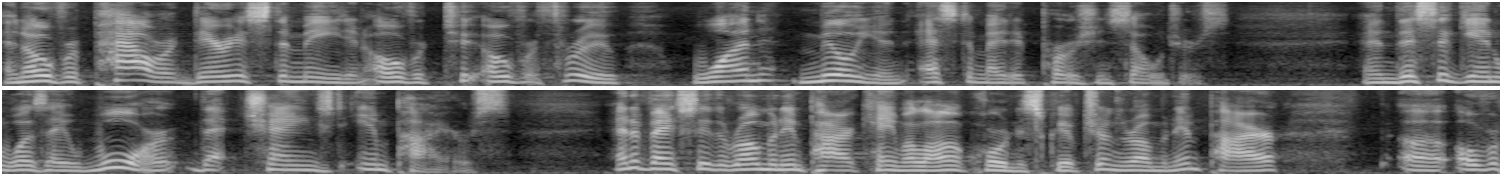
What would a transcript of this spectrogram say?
and overpowered Darius the Mede and overthrew 1 million estimated Persian soldiers. And this again was a war that changed empires. And eventually the Roman Empire came along, according to Scripture, and the Roman Empire uh, over,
